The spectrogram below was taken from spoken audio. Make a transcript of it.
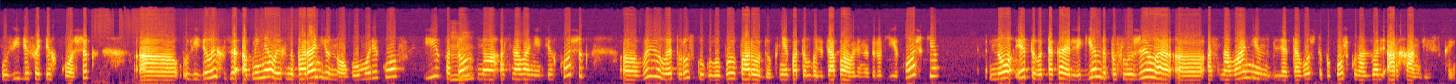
увидев этих кошек, увидела их, обменяла их на баранью ногу у моряков, и потом Мгм. на основании этих кошек вывела эту русскую голубую породу. К ней потом были добавлены другие кошки, но это вот такая легенда послужила э, основанием для того, чтобы кошку назвали Архангельской.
